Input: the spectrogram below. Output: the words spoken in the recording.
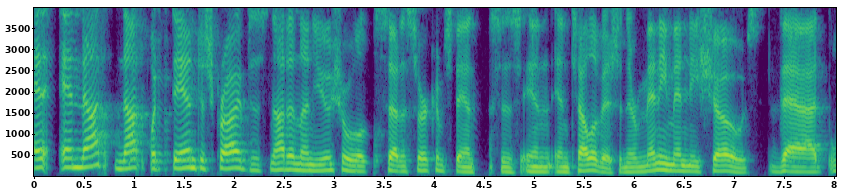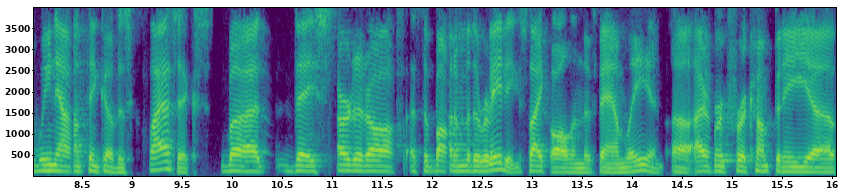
and and not not what Dan describes is not an unusual set of circumstances in in television. There are many many shows that we now think of as classics, but they started off at the bottom of the ratings, like All in the Family. And uh, I worked for a company, uh,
